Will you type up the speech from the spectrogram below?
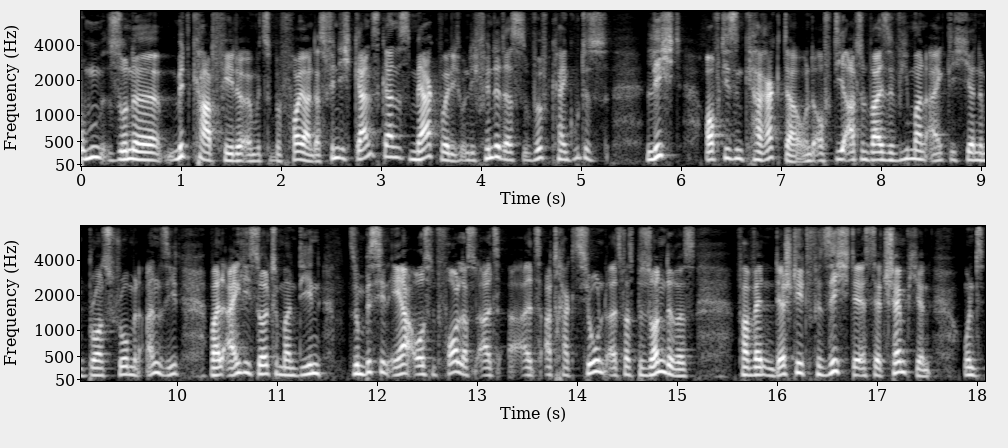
um so eine Midcard-Fehde irgendwie zu befeuern. Das finde ich ganz, ganz merkwürdig und ich finde, das wirft kein gutes Licht auf diesen Charakter und auf die Art und Weise, wie man eigentlich hier einen Braun Strowman ansieht, weil eigentlich sollte man den so ein bisschen eher außen vor lassen, als, als Attraktion, als was Besonderes verwenden. Der steht für sich, der ist der Champion und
